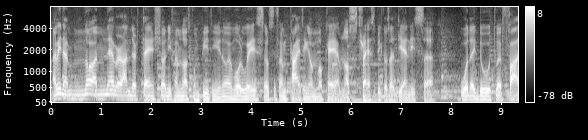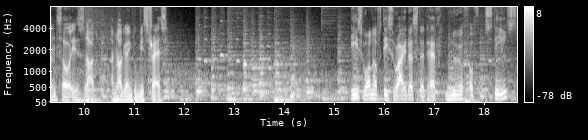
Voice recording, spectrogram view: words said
I mean, I'm no, I'm never under tension if I'm not competing. You know, I'm always also if I'm kiting, I'm okay. I'm not stressed because at the end it's uh, what I do to have fun. So it's not. I'm not going to be stressed. He's one of these riders that have nerve of steels,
